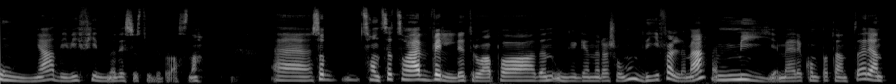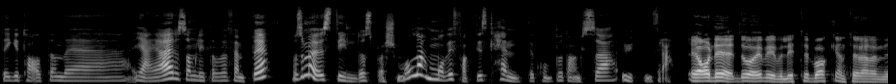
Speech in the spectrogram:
unge de vil finne disse studieplassene. Eh, så, sånn sett så har jeg veldig troa på den unge generasjonen. De følger med. Er mye mer kompetente rent digitalt enn det jeg er, som litt over 50. Og så må vi stille oss spørsmål, da. Må vi faktisk hente kompetanse utenfra? Ja, det, da er vi vel litt tilbake til den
